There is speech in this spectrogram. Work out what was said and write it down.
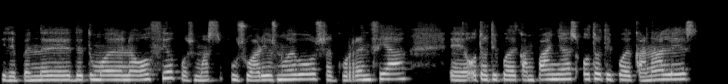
y depende de, tu modelo de negocio, pues más usuarios nuevos, recurrencia, eh, otro tipo de campañas, otro tipo de canales,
